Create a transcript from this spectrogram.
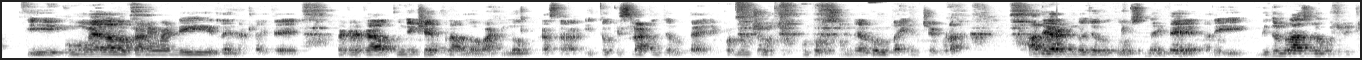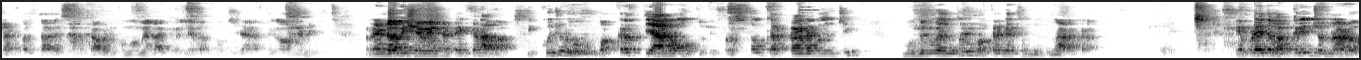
ఈ కుంభమేళాలో కానివ్వండి లేనట్లయితే రకరకాల పుణ్యక్షేత్రాల్లో వాటిల్లో కాస్త ఈ తొక్కిసలాటలు జరుగుతాయని ఇప్పటి నుంచో మనం చెప్పుకుంటూ వస్తున్నాం. నెల రోజుల పై నుంచే కూడా అదే రకంగా జరుగుతూ వస్తుంది. అయితే అది మిథున రాశిలో కుజుడు ఇట్లాంటి ఫలితాలు ఇస్తాను కాబట్టి కుంభమేళాకి వెళ్ళే వరకు కొంచెం జాగ్రత్తగా ఉండండి. రెండో విషయం ఏంటంటే ఇక్కడ ఈ కుజుడు వక్ర త్యాగం అవుతుంది. ప్రస్తుతం కర్కాటక నుంచి ముందుకు వెళ్తూ వక్రగతి ఉన్నాడు అక్కడ. ఎప్పుడైతే వక్రించి ఉన్నాడో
